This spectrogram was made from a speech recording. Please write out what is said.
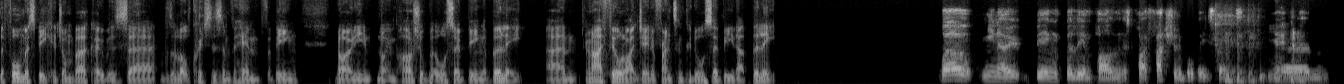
the former speaker John Bercow was uh, there's a lot of criticism for him for being not only not impartial but also being a bully. Um, and I feel like Jayda Fransen could also be that bully. Well, you know, being a bully in Parliament is quite fashionable these days. Yeah. um,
